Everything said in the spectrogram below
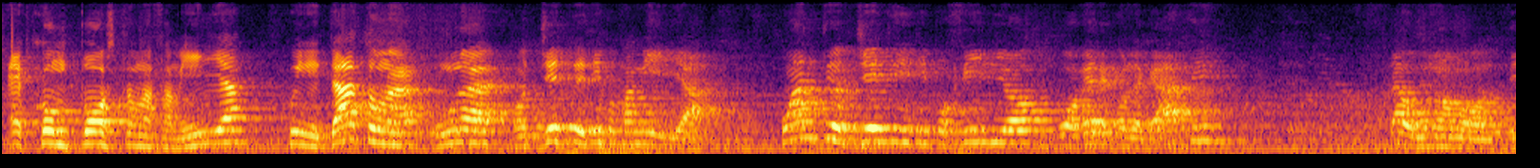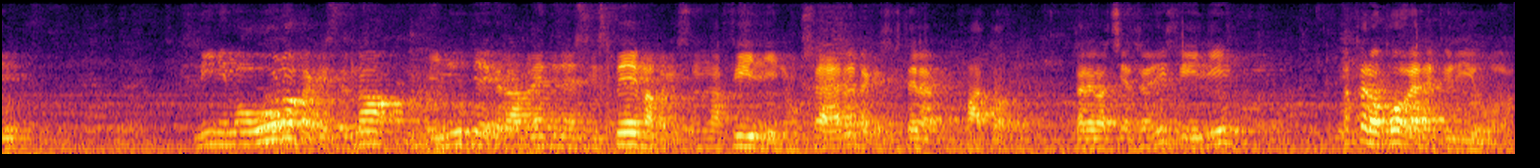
è composta una famiglia? Quindi dato un oggetto di tipo famiglia, quanti oggetti di tipo figlio può avere collegati? Da uno a molti. Minimo uno, perché sennò è inutile che rappresenti nel sistema, perché se non ha figli non serve, perché il sistema è fatto per le vaccinazioni dei figli, ma però può averne più di uno.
